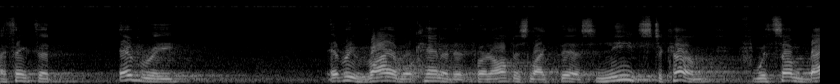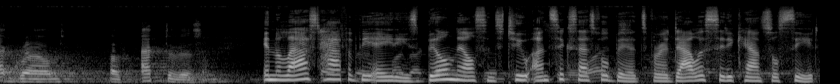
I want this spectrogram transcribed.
I think that every every viable candidate for an office like this needs to come with some background of activism. In the last half of the 80s, Bill Nelson's two unsuccessful bids for a Dallas City Council seat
